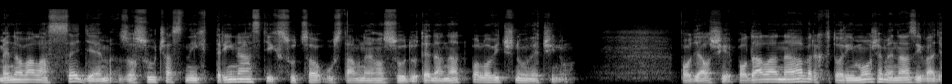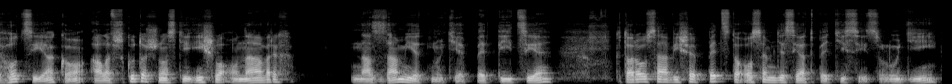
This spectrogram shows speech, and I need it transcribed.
menovala 7 zo súčasných 13 sudcov Ústavného súdu, teda nadpolovičnú väčšinu. Poďalšie podala návrh, ktorý môžeme nazývať hoci ako, ale v skutočnosti išlo o návrh na zamietnutie petície, ktorou sa vyše 585 tisíc ľudí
